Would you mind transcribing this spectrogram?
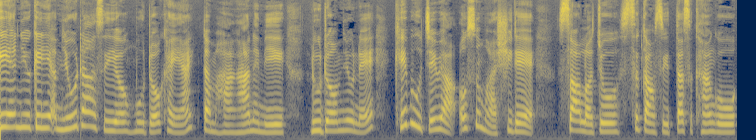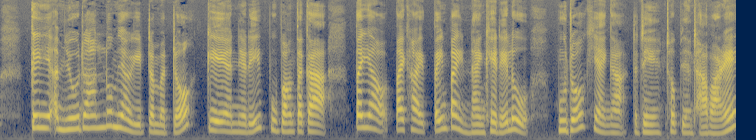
KNU ကရင်အမျိုးသားစီယုံမူတော်ခရိုင်တမဟာ9နယ်မြေလူတော်မြို့နယ်ခေးပူကျေးရွာအုပ်စုမှာရှိတဲ့ဆောက်လော်ကျိုးစစ်ကောင်စီတပ်စခန်းကိုကရင်အမျိုးသားလွတ်မြောက်ရေးတမတော် KNL ပူပေါင်းတက်ကတက်ရောက်တိုက်ခိုက်သိမ်းပိုက်နိုင်ခဲ့တယ်လို့မူတော်ခရိုင်ကတည်င်းထုတ်ပြန်ထားပါတယ်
